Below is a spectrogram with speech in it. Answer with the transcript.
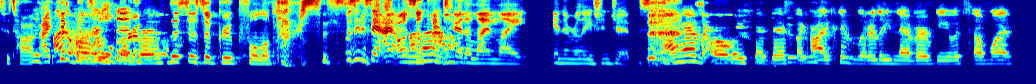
to talk. This I think I've this, always whole this. this is a group full of narcissists. i was gonna say i also can't Uh-huh. share the limelight in the relationship so I have always said this. Like I could literally never be with someone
